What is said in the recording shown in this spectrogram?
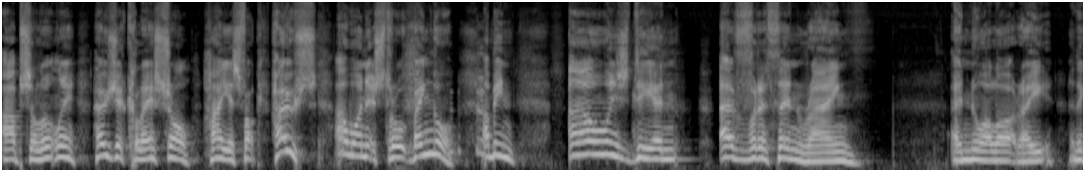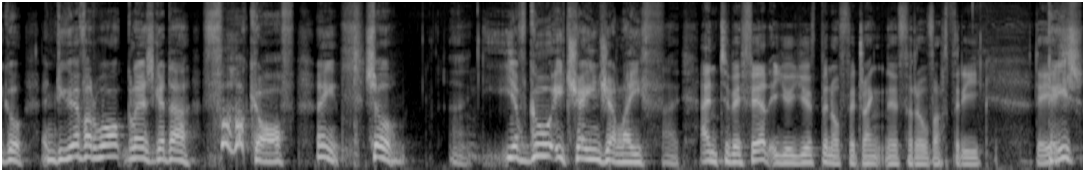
Absolutely. How's your cholesterol? High as fuck. House. I won at stroke bingo. I mean, I was doing everything wrong and know a lot right. And they go, and do you ever walk Glasgow? Fuck off. Right. So you've got to change your life. Aye. And to be fair to you, you've been off the drink now for over three days.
